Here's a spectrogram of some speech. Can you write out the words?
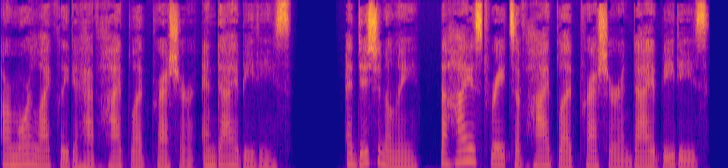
are more likely to have high blood pressure and diabetes. Additionally, the highest rates of high blood pressure and diabetes,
